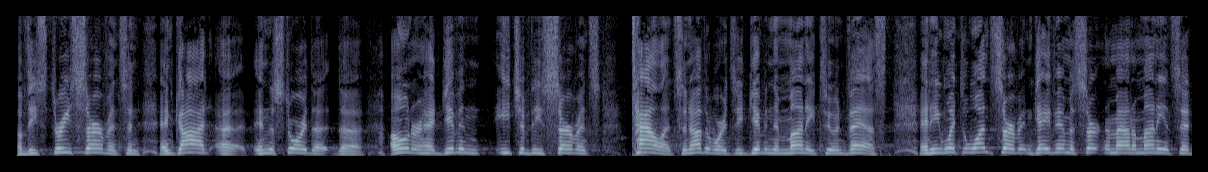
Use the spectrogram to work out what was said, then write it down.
of these three servants. And, and God, uh, in the story, the, the owner had given each of these servants talents. In other words, he'd given them money to invest. And he went to one servant and gave him a certain amount of money and said,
